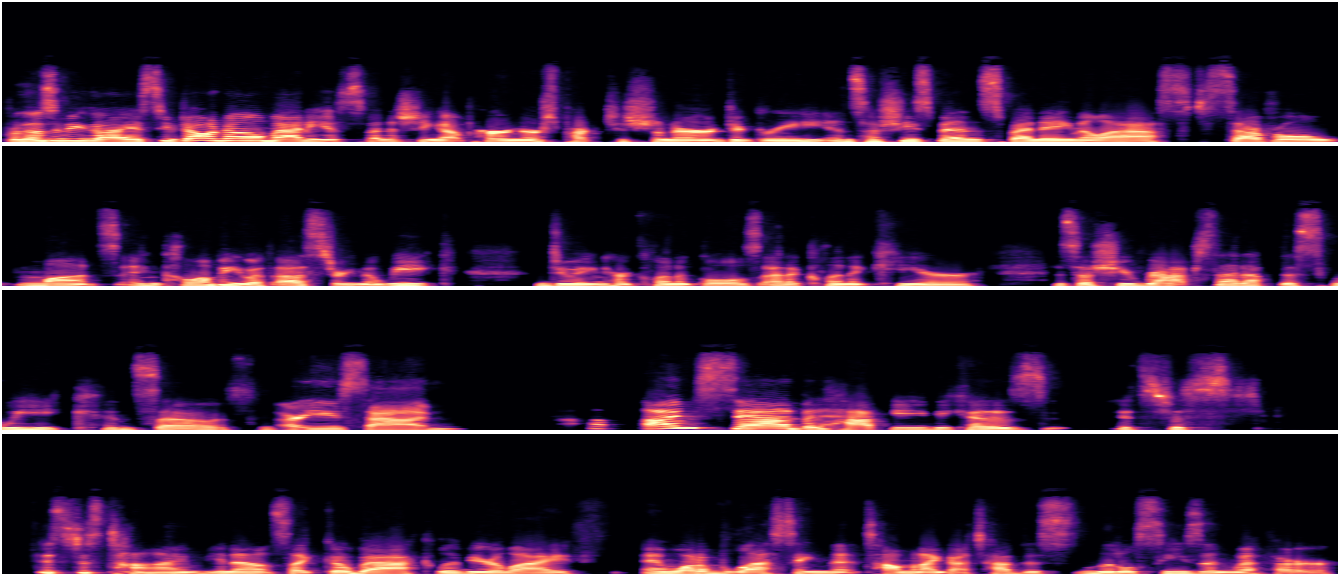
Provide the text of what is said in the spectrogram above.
for those of you guys who don't know, Maddie is finishing up her nurse practitioner degree. And so she's been spending the last several months in Columbia with us during the week doing her clinicals at a clinic here. And so she wraps that up this week. And so Are you sad? I'm sad but happy because it's just it's just time, you know. It's like go back, live your life. And what a blessing that Tom and I got to have this little season with her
